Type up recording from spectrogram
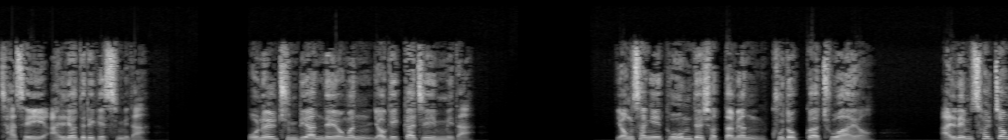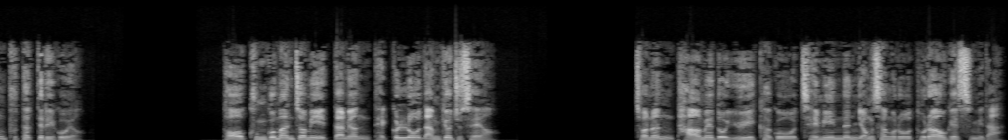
자세히 알려드리겠습니다. 오늘 준비한 내용은 여기까지입니다. 영상이 도움되셨다면 구독과 좋아요, 알림 설정 부탁드리고요. 더 궁금한 점이 있다면 댓글로 남겨주세요. 저는 다음에도 유익하고 재미있는 영상으로 돌아오겠습니다.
